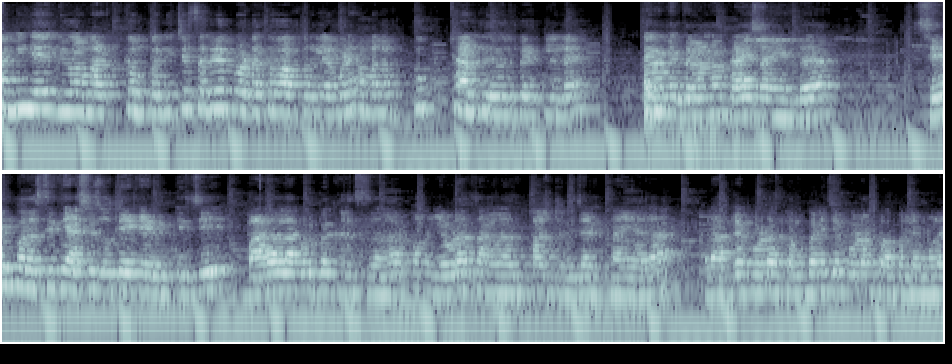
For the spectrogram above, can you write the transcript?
आम्ही हे विवा मार्ट कंपनीचे सगळे प्रोडक्ट वापरल्यामुळे आम्हाला खूप छान रिझल्ट भेटलेला आहे. मित्रांनो काय सांगितलं सेम परिस्थिती अशीच होती एका व्यक्तीची. बारा लाख रुपये खर्च झाला पण एवढा चांगला फास्ट रिझल्ट नाही आला. तर आपल्या प्रोडक्ट कंपनीचे प्रोडक्ट वापरल्यामुळे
